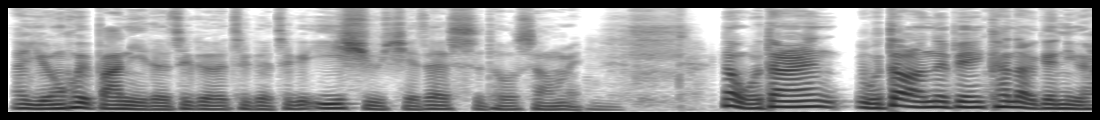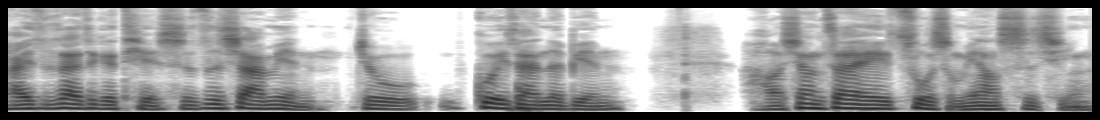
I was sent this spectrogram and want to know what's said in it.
那有人会把你的这个这个这个 issue 写在石头上面。嗯、那我当然我到了那边，看到一个女孩子在这个铁十字下面就跪在那边，好像在做什么样事情。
